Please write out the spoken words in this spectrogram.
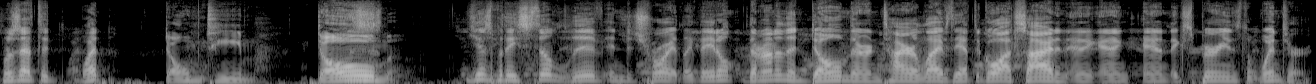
What does that have to? What? Dome team, dome. Yes, but they still live in Detroit. Like they don't. They're not in the dome their entire lives. They have to go outside and and, and, and experience the winter.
